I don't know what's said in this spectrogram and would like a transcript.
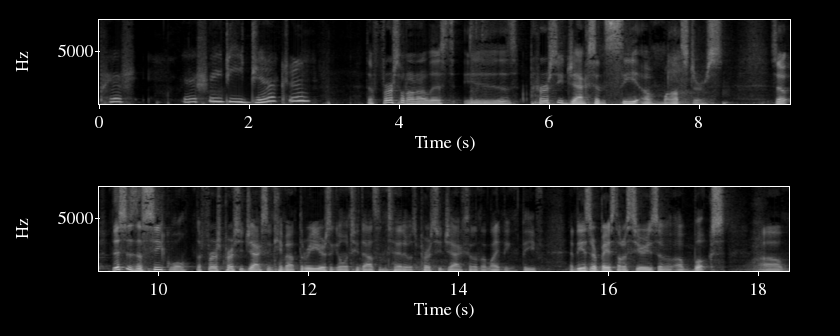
Percy, Percy D. Jackson? The first one on our list is Percy Jackson: Sea of Monsters. So this is a sequel. The first Percy Jackson came out three years ago in 2010. It was Percy Jackson and the Lightning Thief, and these are based on a series of, of books. Um,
